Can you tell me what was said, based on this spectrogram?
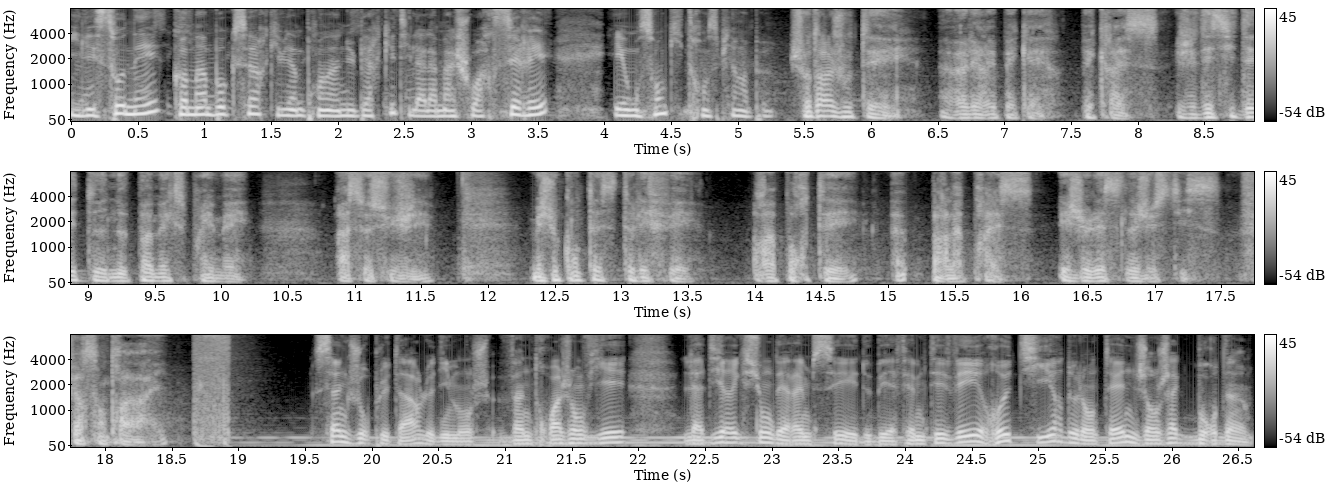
il est sonné comme un boxeur qui vient de prendre un uppercut, il a la mâchoire serrée et on sent qu'il transpire un peu. Je voudrais ajouter, Valérie Pécresse, j'ai décidé de ne pas m'exprimer à ce sujet mais je conteste les faits rapportés euh, par la presse et je laisse la justice faire son travail. Cinq jours plus tard, le dimanche 23 janvier, la direction d'RMC et de BFM TV retire de l'antenne Jean-Jacques Bourdin.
